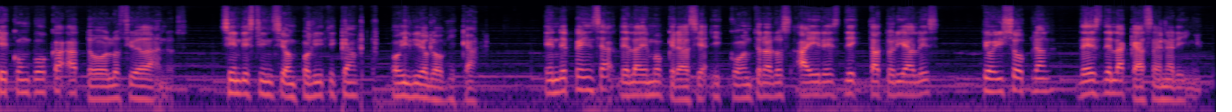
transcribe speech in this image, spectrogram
que convoca a todos los ciudadanos, sin distinción política o ideológica, en defensa de la democracia y contra los aires dictatoriales que hoy soplan desde la Casa de Nariño.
